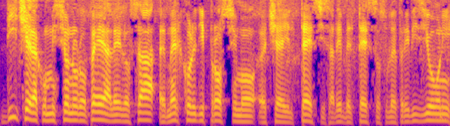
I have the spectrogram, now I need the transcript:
Dice la Commissione europea, lei lo sa, eh, mercoledì prossimo eh, c'è il test, ci sarebbe il testo sulle previsioni,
